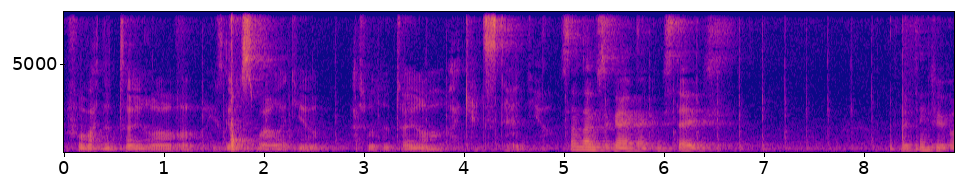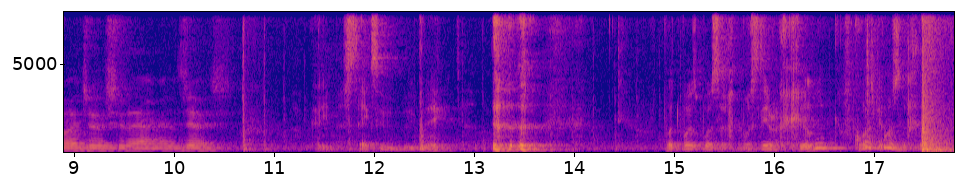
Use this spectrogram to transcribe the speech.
Before I Matan Torah, he's going to smile at you. After Matan Torah, I can't stand you. Sometimes the guy make mistakes. They think people are Jewish who they aren't really Jewish. Any mistakes be made. but was, was, a, was there a chiluk? Of course there was a chiluk.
